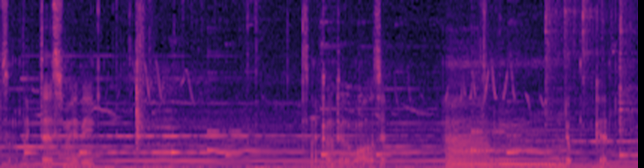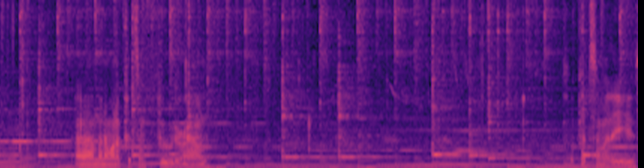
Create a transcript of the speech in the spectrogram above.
Something like this, maybe. It's not going through the wall, is it? Um, nope, good. Um, then I want to put some food around. So put some of these.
